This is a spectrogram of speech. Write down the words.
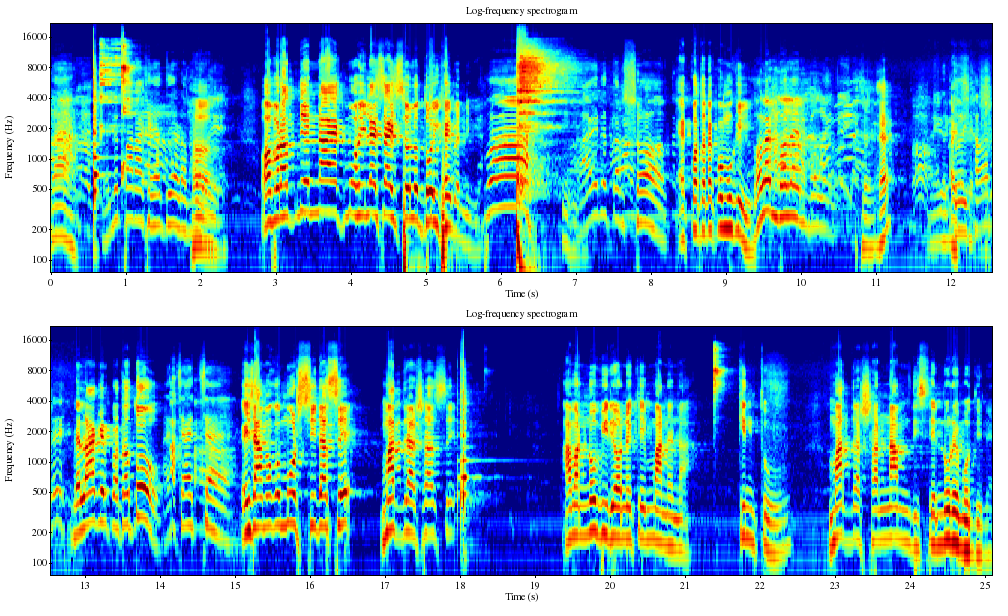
না। না হ্যাঁ। অপরাধ নিয়ে না এক মহিলায় চাইছিল দই খাইবেন নাকি? বাহ! আইরে তার সব। এক কথাটা কমু কি? বলেন বলেন বলেন। হ্যাঁ। রে। মেলা আগের কথা তো। আচ্ছা আচ্ছা। এই যে আমাকে মসজিদ আছে মাদ্রাসা আছে আমার নবীরে অনেকেই মানে না কিন্তু মাদ্রাসার নাম দিছে নূরে মদিনে।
